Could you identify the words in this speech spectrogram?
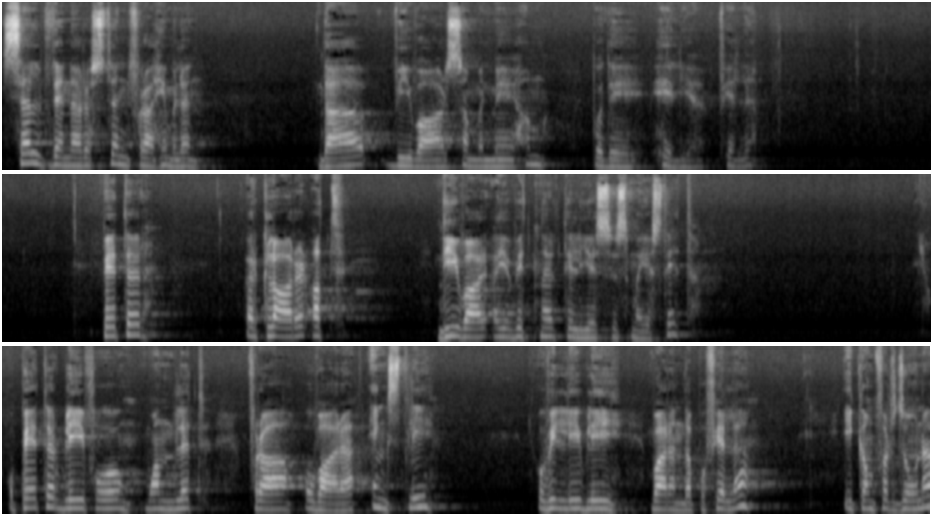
selv denne røsten fra himmelen da vi var sammen med ham på det hellige fjellet. Peter erklærer at de var øyevitner til Jesus' majestet. Og Peter blir forvandlet fra å være engstelig og villig bli værende på fjellet, i komfortsone,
